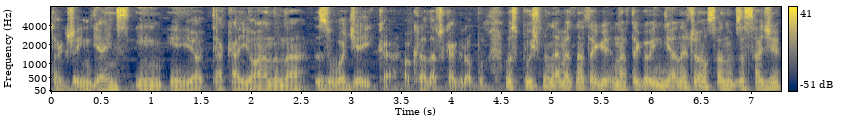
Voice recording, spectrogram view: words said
także indiańska, taka Joanna złodziejka, okradaczka grobu. Bo spójrzmy nawet na, te, na tego Indiana Jonesa. No w zasadzie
